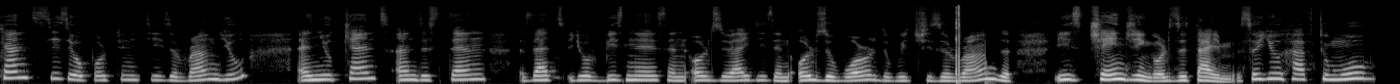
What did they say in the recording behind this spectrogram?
can't see the opportunities around you and you can't understand that your business and all the ideas and all the world which is around is changing all the time so you have to move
